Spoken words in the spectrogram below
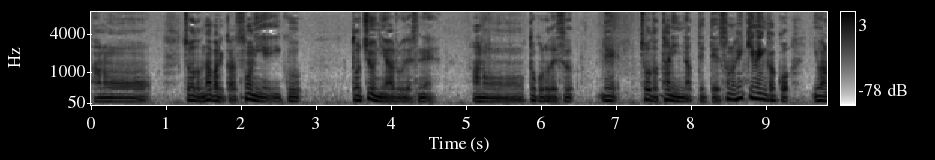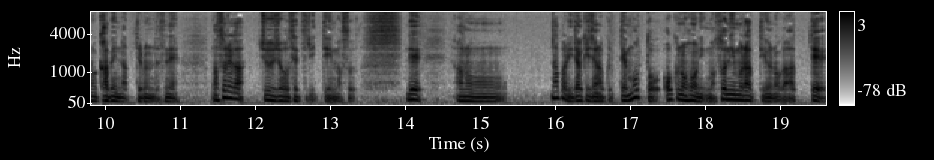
あのー、ちょうど名張からソニーへ行く途中にあるですね、あのー、ところです。でちょうど谷になっててその壁面がこう岩の壁になってるんですね、まあ、それが中上設理って言います。であのーナポリだけじゃなくてもっと奥の方にもソニ村っていうのがあって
